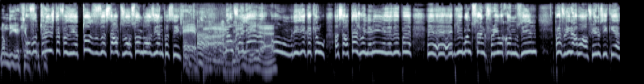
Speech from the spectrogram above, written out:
Não me diga que ele. o motorista fazia todos os assaltos ao som do Oceano Pacífico. É pá, Não maravilha! falhava um. Dizia que aquilo assaltar joalharias é, é, é, é preciso muito sangue frio a conduzir para fugir à bofia e não sei o quê.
